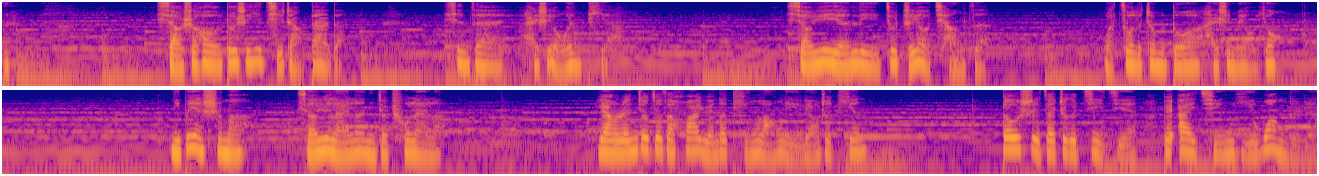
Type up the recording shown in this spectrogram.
哼 小时候都是一起长大的，现在还是有问题啊。小玉眼里就只有强子，我做了这么多还是没有用。你不也是吗？小玉来了你就出来了。两人就坐在花园的亭廊里聊着天。都是在这个季节被爱情遗忘的人，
